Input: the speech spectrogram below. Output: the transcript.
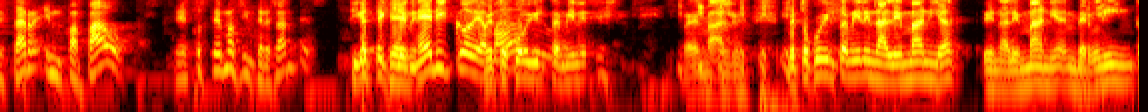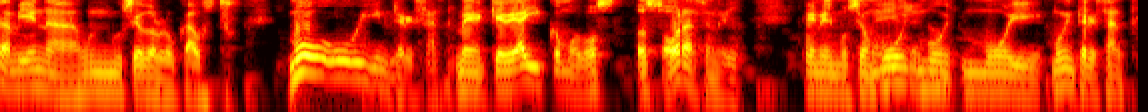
estar empapado de estos temas interesantes. Fíjate que Genérico de me amado, tocó ir también. en- eh, mal. Me tocó ir también en Alemania, en Alemania, en Berlín también a un museo del holocausto. Muy interesante. Me quedé ahí como dos, dos horas en el, en el museo. Muy, muy, muy, muy interesante.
